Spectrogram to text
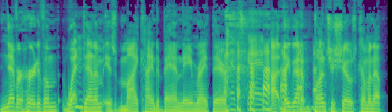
never heard of them. Wet Denim is my kind of band name right there. That's good. uh, they've got a bunch of shows coming up.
